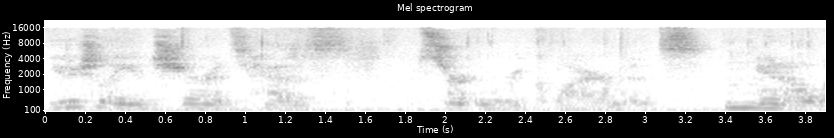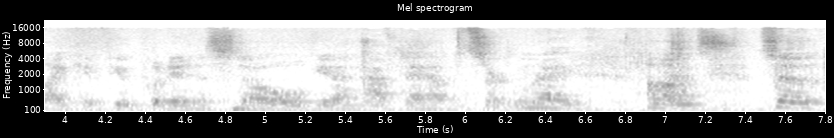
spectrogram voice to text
usually insurance has certain requirements. Mhm. You know, like if you put in a stove, you have to have certain. Right, Um, yes. so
